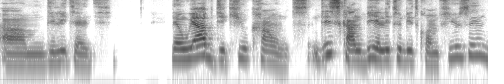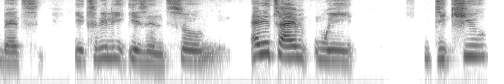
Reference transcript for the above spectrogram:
um, deleted. Then we have the queue count. This can be a little bit confusing, but it really isn't. So anytime we dequeue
